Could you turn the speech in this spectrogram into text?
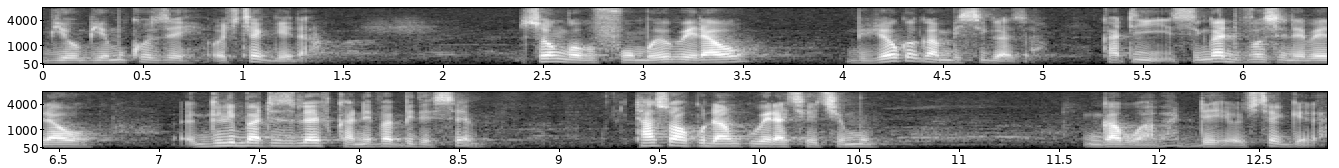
byemukoze okitegeera so nga obufumbo bubeerawo bibyokagga mubisigaza kati singa divorce nebeerawo gilbert's life can never be the same. Tasobola kuddamu kubeera kyekimu nga bwabadde okitegeera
